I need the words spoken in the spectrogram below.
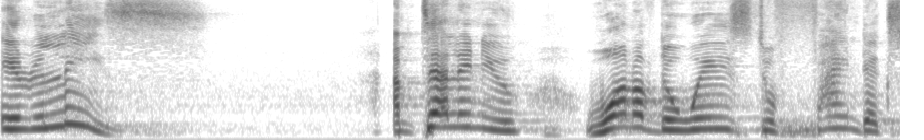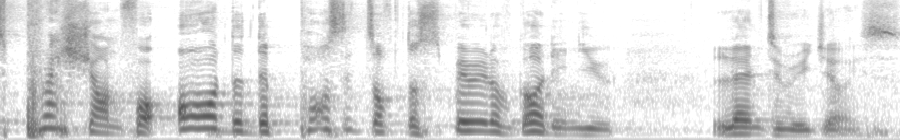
A release. I'm telling you, one of the ways to find expression for all the deposits of the Spirit of God in you, learn to rejoice.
